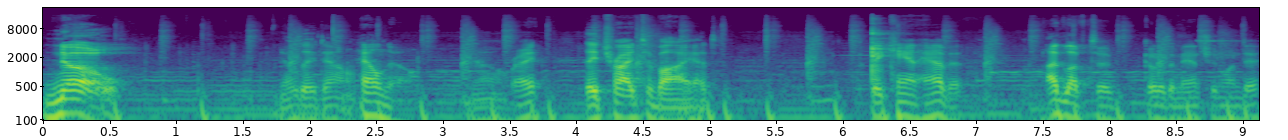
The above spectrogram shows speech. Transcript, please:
No. No, they don't. Hell no. No. Right? They tried to buy it. They can't have it. I'd love to go to the mansion one day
